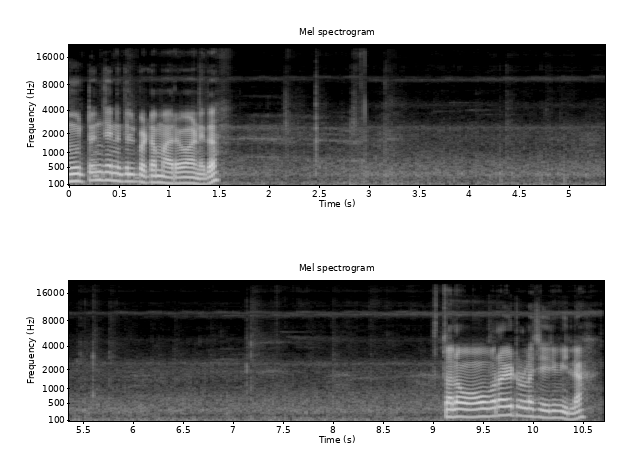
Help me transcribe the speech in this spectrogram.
നൂറ്റഞ്ച് ഇനത്തിൽപ്പെട്ട മരമാണിത്. സ്ഥലം ഓവറായിട്ടുള്ള ചെരിവില്ല.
